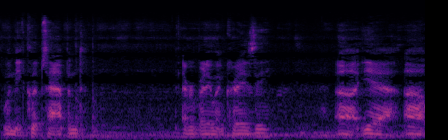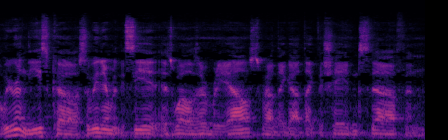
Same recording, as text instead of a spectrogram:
When the eclipse happened, everybody went crazy. Uh, yeah, uh, we were in the East Coast, so we didn't really see it as well as everybody else. Where they got like the shade and stuff, and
